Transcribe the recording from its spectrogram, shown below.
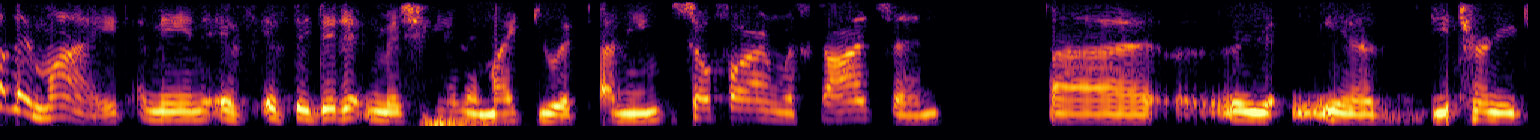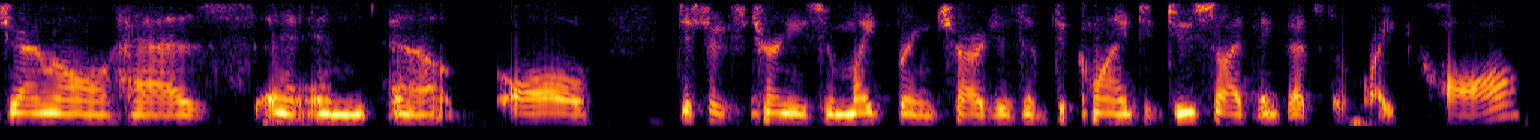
Oh, they might. I mean, if if they did it in Michigan, they might do it. I mean, so far in Wisconsin, uh, you know, the attorney general has and uh, all district attorneys who might bring charges have declined to do so. I think that's the right call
